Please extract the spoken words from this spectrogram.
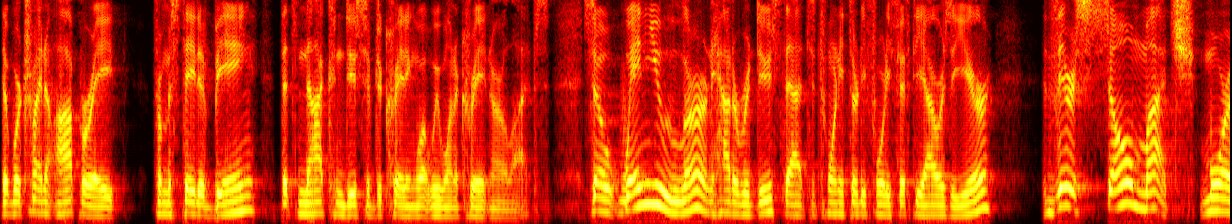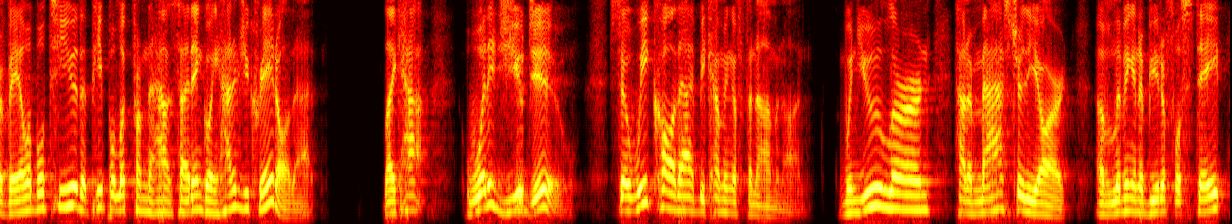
that we're trying to operate from a state of being that's not conducive to creating what we want to create in our lives. So when you learn how to reduce that to 20, 30, 40, 50 hours a year, there's so much more available to you that people look from the outside in going, how did you create all that? Like how, what did you do? So we call that becoming a phenomenon. When you learn how to master the art of living in a beautiful state,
